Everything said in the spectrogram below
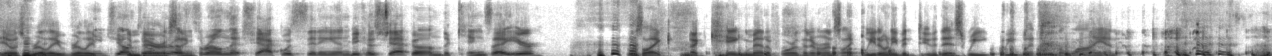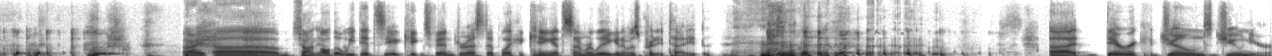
It was really, He really jumped over embarrassing. a throne that Shaq was sitting in because Shaq owned the Kings that year. It was like a king metaphor that everyone's like, we don't even do this. We we went to the lion. All right. Uh, Um, Sean. yeah. Although we did see a Kings fan dressed up like a king at Summer League, and it was pretty tight. uh, Derrick Jones Jr.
